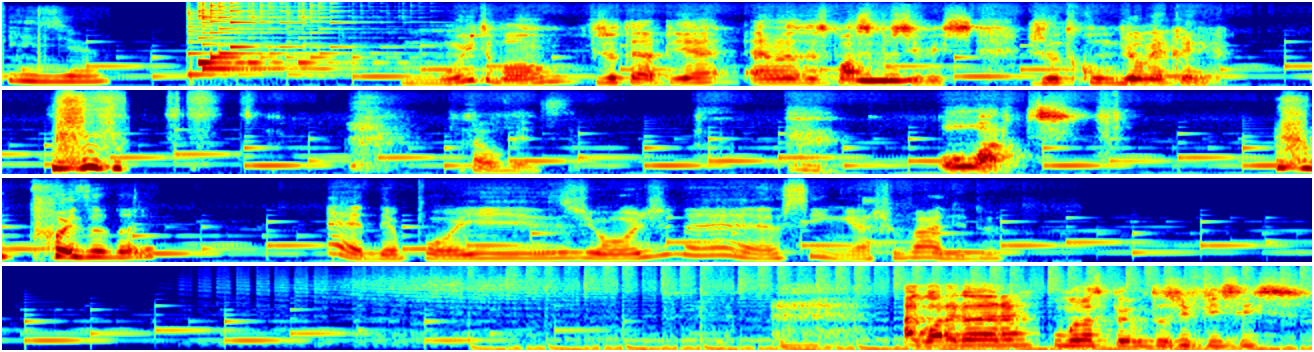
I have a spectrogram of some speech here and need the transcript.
físio. Muito bom. Fisioterapia é uma das respostas possíveis, junto com biomecânica. Talvez. Ou artes. Pois, Isadora. É, depois de hoje, né? Assim, acho válido. Agora, galera, uma das perguntas difíceis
